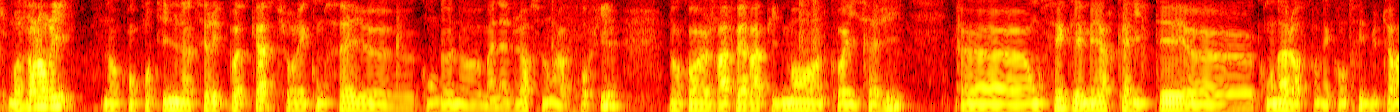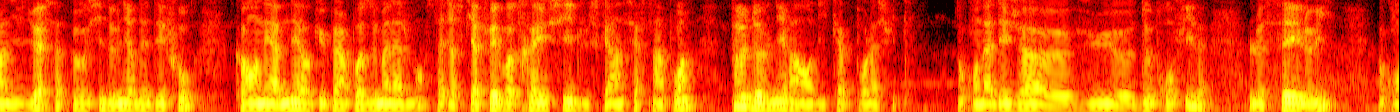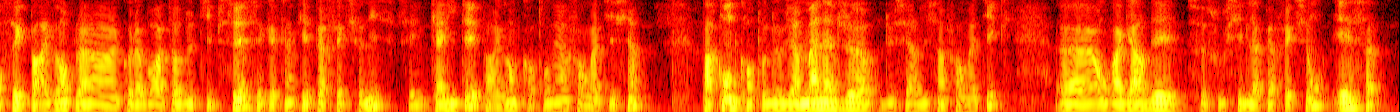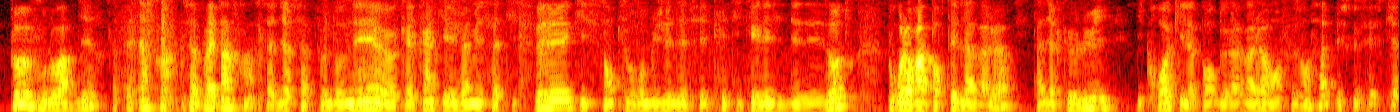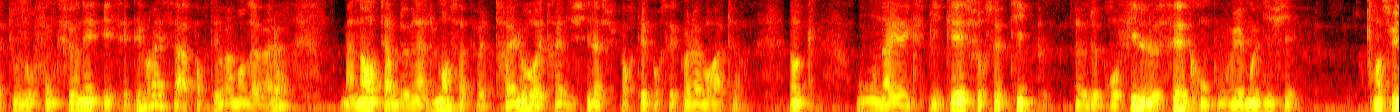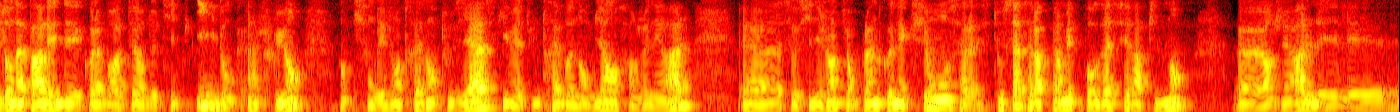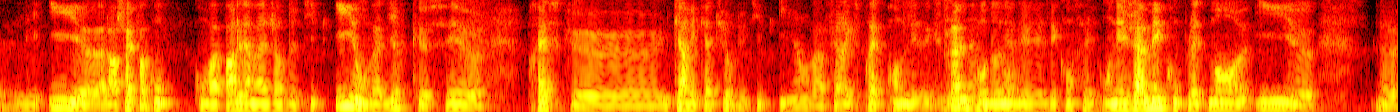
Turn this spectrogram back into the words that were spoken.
Bonjour Laurie. Donc on continue notre série de podcasts sur les conseils euh, qu'on donne aux managers selon leur profil. Donc euh, je rappelle rapidement de quoi il s'agit. Euh, on sait que les meilleures qualités qu'on a lorsqu'on est contributeur individuel, ça peut aussi devenir des défauts quand on est amené à occuper un poste de management. C'est-à-dire ce qui a fait votre réussite jusqu'à un certain point peut devenir un handicap pour la suite. Donc on a déjà vu deux profils, le C et le I. Donc on sait que par exemple un collaborateur de type C, c'est quelqu'un qui est perfectionniste, c'est une qualité par exemple quand on est informaticien. Par contre, quand on devient manager du service informatique, euh, on va garder ce souci de la perfection et ça peut vouloir dire... Ça peut être un frein. Ça peut être un frein, c'est-à-dire ça peut donner euh, quelqu'un qui est jamais satisfait, qui se sent toujours obligé d'essayer de critiquer les idées des autres pour leur apporter de la valeur. C'est-à-dire que lui, il croit qu'il apporte de la valeur en faisant ça, puisque c'est ce qui a toujours fonctionné, et c'était vrai, ça a apporté vraiment de la valeur. Maintenant, en termes de management, ça peut être très lourd et très difficile à supporter pour ses collaborateurs. Donc, on a expliqué sur ce type euh, de profil le C, ce qu'on pouvait modifier. Ensuite, on a parlé des collaborateurs de type I, donc influents, donc qui sont des gens très enthousiastes, qui mettent une très bonne ambiance en général. Euh, c'est aussi des gens qui ont plein de connexions. tout ça, ça leur permet de progresser rapidement euh, en général, les, les, les I. Euh, alors, à chaque fois qu'on va parler d'un manager de type I, on va dire que c'est euh, presque une caricature du type I. Hein. On va faire exprès de prendre les extrêmes pour donner des, des conseils. On n'est jamais complètement I.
